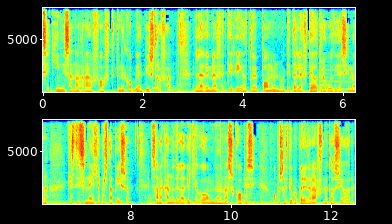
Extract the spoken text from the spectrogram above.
Ξεκίνησα να γράφω αυτή την εκπομπή αντίστροφα, δηλαδή με αφετηρία το επόμενο και τελευταίο τραγούδι για σήμερα και στη συνέχεια προς τα πίσω, σαν να κάνω δηλαδή κι εγώ μια ανασκόπηση όπως αυτή που περιγράφουμε τόση ώρα.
